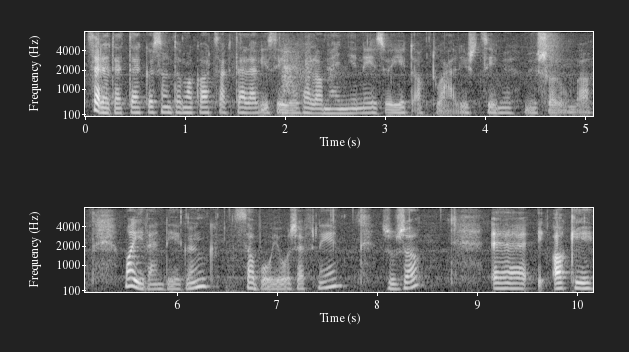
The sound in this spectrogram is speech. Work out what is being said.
Szeretettel köszöntöm a Karcak Televízió valamennyi nézőjét aktuális című műsorunkba. Mai vendégünk Szabó Józsefné, Zsuzsa, aki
